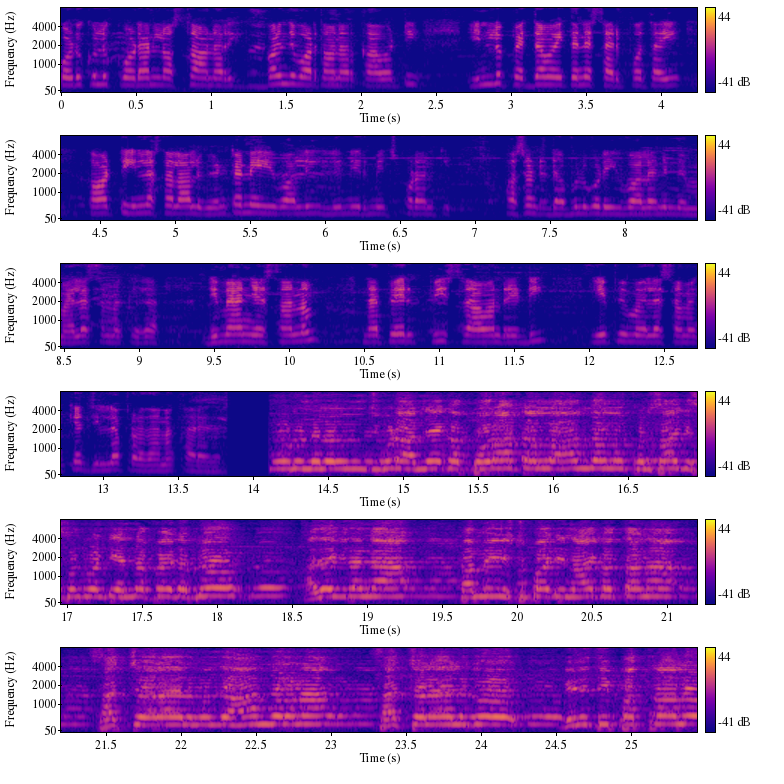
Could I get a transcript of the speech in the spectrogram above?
కొడుకులు కోడళ్ళు వస్తా ఉన్నారు. ఇబ్బంది పడతా ఉన్నారు కాబట్టి ఇండ్లు పెద్దవైతేనే సరిపోతాయి. కాబట్టి ఇళ్ళ స్థలాలు వెంటనే ఇవ్వాలి ఇల్లు నిర్మించుకోవడానికి. అసలు డబ్బులు కూడా ఇవ్వాలని మేము మహిళా సమైక్యగా డిమాండ్ చేస్తున్నాం. నా పేరు పి శ్రావణ్ రెడ్డి ఏపీ మహిళా సమైక్య జిల్లా ప్రధాన కార్యదర్శి. మూడు నెలల నుంచి కూడా అనేక పోరాటాల్లో ఆందోళన కొనసాగిస్తున్నటువంటి ఎన్ఎఫ్ఐడబ్ల్యూ అదే విధంగా కమ్యూనిస్ట్ పార్టీ నాయకత్వాన సచివాలయాల ముందు ఆందోళన సచివాలయాలకు వినతి పత్రాలు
